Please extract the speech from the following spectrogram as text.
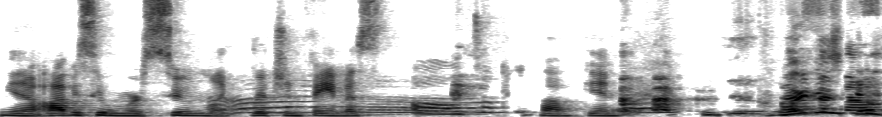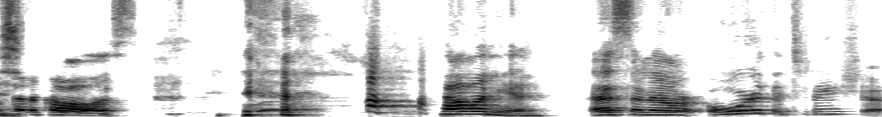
you know, obviously when we're soon like rich and famous, oh, it's okay, pumpkin. We're just going to, gonna call us. Telling you, SNL or the Today Show.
